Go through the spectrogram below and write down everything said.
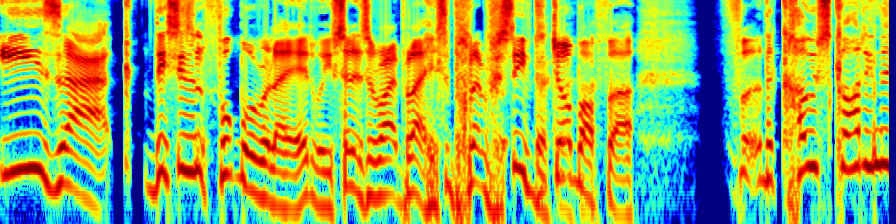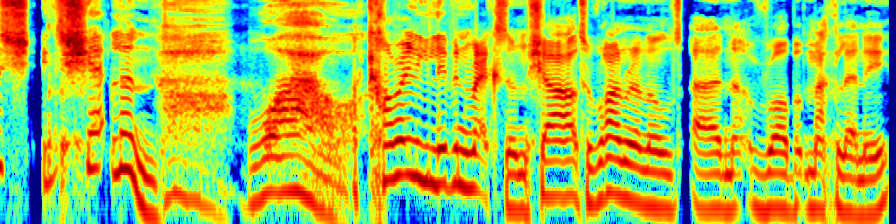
Isaac. This isn't football related. Well, you said it's the right place, but I've received a job offer for the Coast Guard in the Sh- in Shetland. wow! I currently live in Wrexham. Shout out to Ryan Reynolds and Rob McElhenney.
